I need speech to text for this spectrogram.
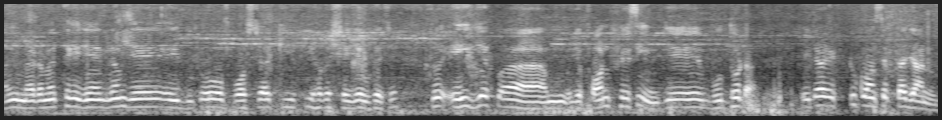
আমি ম্যাডামের থেকে জেনে নিলাম যে এই দুটো পোস্টার কী কীভাবে সেজে উঠেছে। তো এই যে ফ্রন্ট ফেসিং যে বুদ্ধটা, এটার একটু কনসেপ্টটা জানব।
